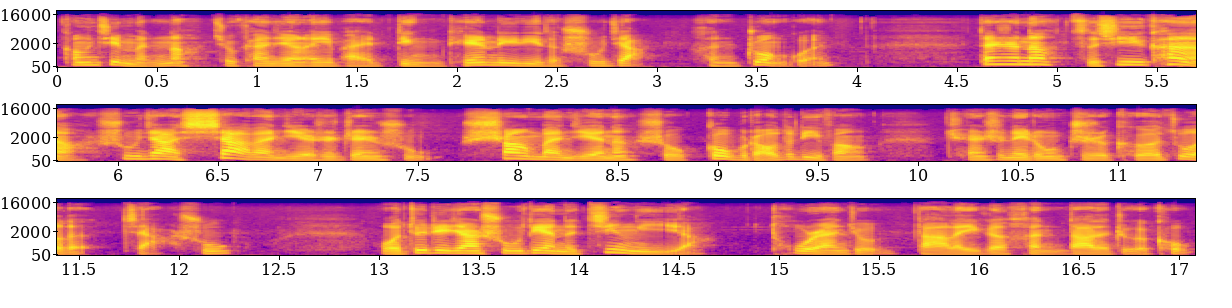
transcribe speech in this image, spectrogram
刚进门呢就看见了一排顶天立地的书架，很壮观。但是呢，仔细一看啊，书架下半截是真书，上半截呢手够不着的地方全是那种纸壳做的假书。我对这家书店的敬意啊，突然就打了一个很大的折扣。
